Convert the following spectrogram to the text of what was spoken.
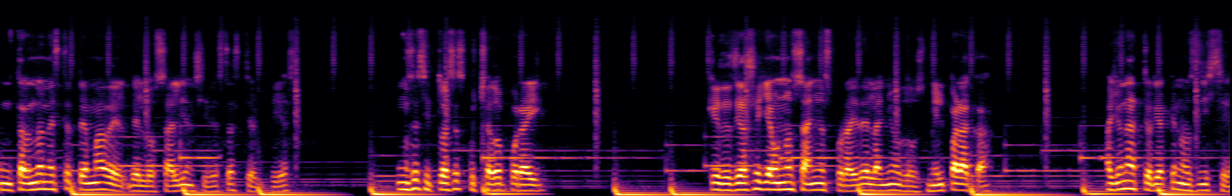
entrando en este tema de, los aliens y de estas teorías, no sé si tú has escuchado por ahí que desde hace ya unos años, por ahí del año 2000 para acá, hay una teoría que nos dice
